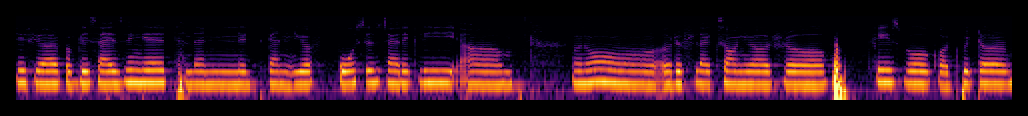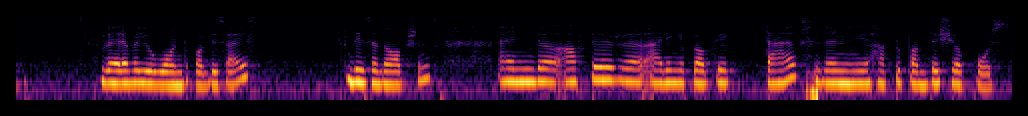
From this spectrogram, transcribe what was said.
If you are publicizing it then it can your post is directly um, you know reflects on your uh, facebook or twitter wherever you want to publicize. These are the options. And uh, after uh, adding appropriate tags then you have to publish your post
